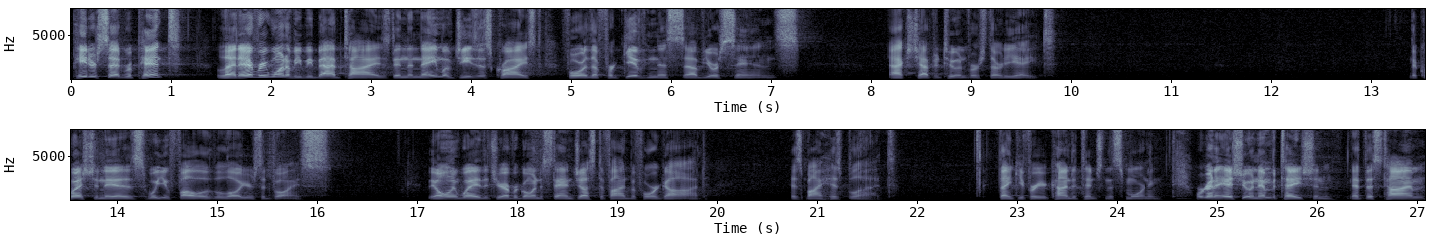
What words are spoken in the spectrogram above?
Peter said, Repent, let every one of you be baptized in the name of Jesus Christ for the forgiveness of your sins. Acts chapter 2 and verse 38. The question is will you follow the lawyer's advice? The only way that you're ever going to stand justified before God is by his blood. Thank you for your kind attention this morning. We're going to issue an invitation at this time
